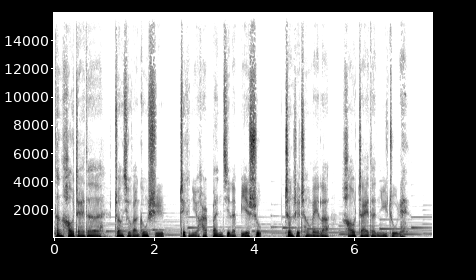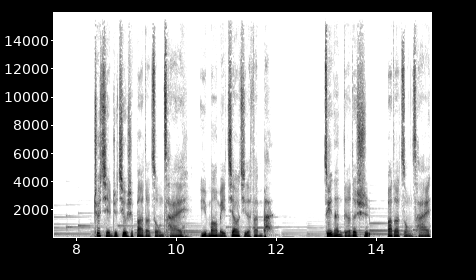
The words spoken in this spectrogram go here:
当豪宅的装修完工时，这个女孩搬进了别墅，正式成为了豪宅的女主人。这简直就是霸道总裁与貌美娇妻的翻版。最难得的是，霸道总裁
